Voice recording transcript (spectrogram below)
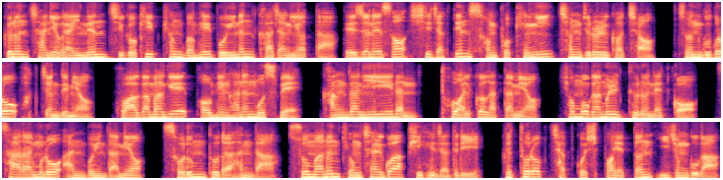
그는 자녀가 있는 지극히 평범해 보이는 가장이었다. 대전에서 시작된 성폭행이 청주를 거쳐 전국으로 확장되며 과감하게 범행하는 모습에 강다니엘은 토할 것 같다며 혐오감을 드러냈고 사람으로 안 보인다며 소름 돋아한다. 수많은 경찰과 피해자들이 그토록 잡고 싶어 했던 이중구가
